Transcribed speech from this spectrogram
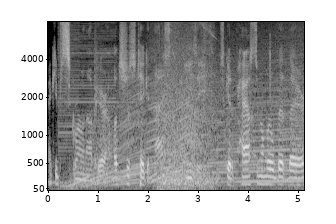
I keep screwing up here. Let's just take it nice and easy. Just get it past him a little bit there.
